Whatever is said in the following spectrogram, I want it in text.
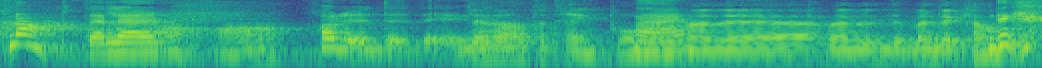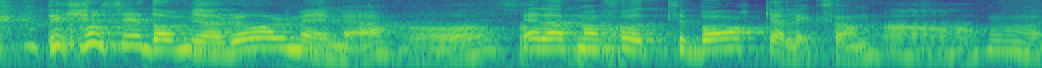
snabbt eller? Har du, det, har jag inte tänkt på. Nej. Men, men, eh, men, men det kan... det, det kanske är de jag rör mig med. Ja, Eller att man får tillbaka liksom. Ja. Ja,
